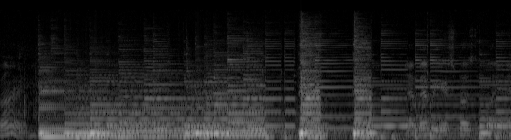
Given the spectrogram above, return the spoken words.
Oh, you Bueno.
